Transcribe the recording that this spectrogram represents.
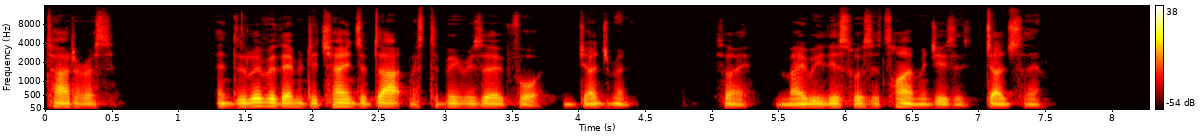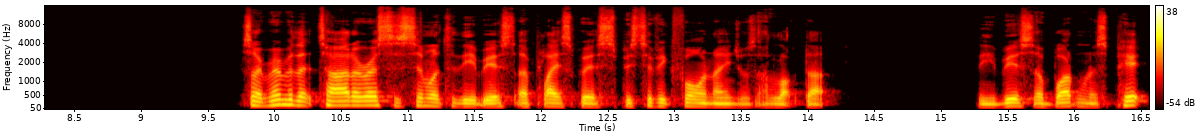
Tartarus, and deliver them into chains of darkness to be reserved for judgment. So maybe this was a time when Jesus judged them. So remember that Tartarus is similar to the abyss, a place where specific fallen angels are locked up. The abyss or bottomless pit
